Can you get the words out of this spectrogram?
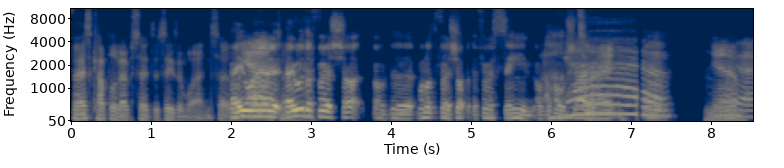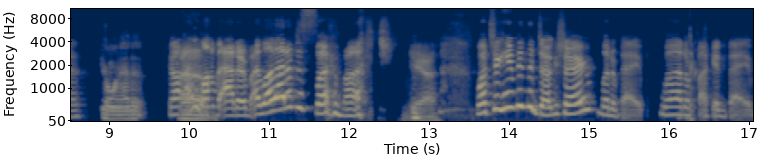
first couple of episodes of season one. So They like, Yeah. a long were they were the first shot of the well not the first shot but the first scene of the Oh, whole that's show right. Yeah. Yeah. Yeah. going at it. God, I Um, love Adam. I love Adam just so much. Yeah. Watching him in the dog show, what a babe. What a fucking babe.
